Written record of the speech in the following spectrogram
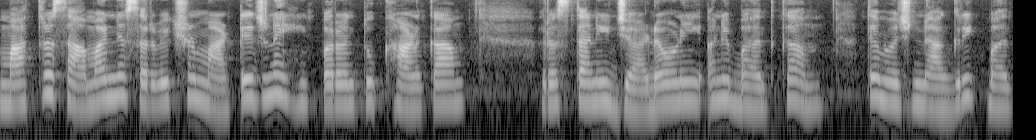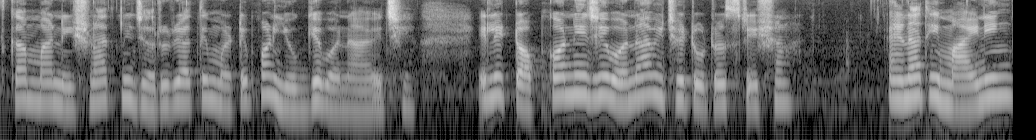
માત્ર સામાન્ય સર્વેક્ષણ માટે જ નહીં, પરંતુ ખાણકામ રસ્તાની જાળવણી અને બાંધકામ તેમજ નાગરિક બાંધકામમાં નિષ્ણાતની જરૂરિયાતો માટે પણ યોગ્ય બનાવે છે. એટલે ટોપકોને જે બનાવી છે ટોટલ સ્ટેશન, એનાથી માઇનિંગ,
